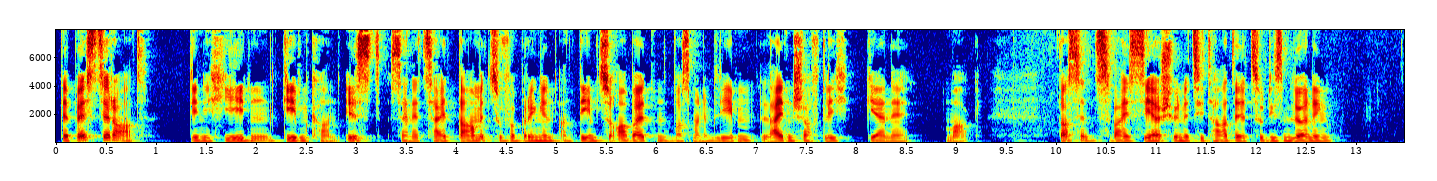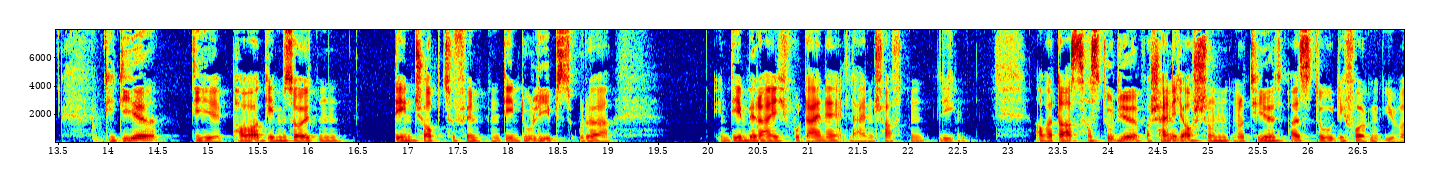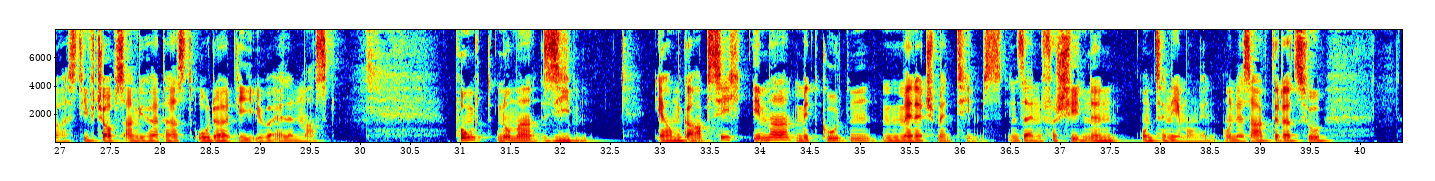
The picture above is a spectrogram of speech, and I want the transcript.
Der beste Rat, den ich jedem geben kann, ist, seine Zeit damit zu verbringen, an dem zu arbeiten, was man im Leben leidenschaftlich gerne mag. Das sind zwei sehr schöne Zitate zu diesem Learning, die dir die Power geben sollten, den Job zu finden, den du liebst oder in dem Bereich, wo deine Leidenschaften liegen. Aber das hast du dir wahrscheinlich auch schon notiert, als du die Folgen über Steve Jobs angehört hast oder die über Elon Musk. Punkt Nummer 7. Er umgab sich immer mit guten Management-Teams in seinen verschiedenen Unternehmungen und er sagte dazu,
